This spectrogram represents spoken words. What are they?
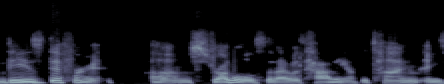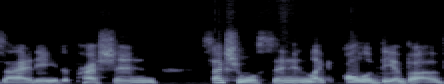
these different um, struggles that I was having at the time anxiety, depression, sexual sin, like all of the above.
